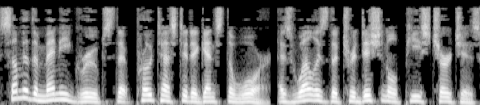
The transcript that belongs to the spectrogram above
Some of the many groups that protested against the war, as well as the traditional peace churches,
